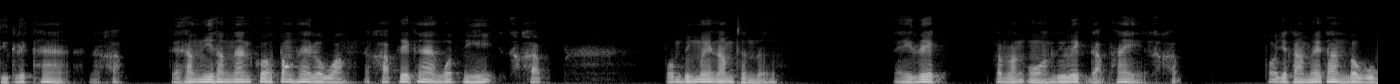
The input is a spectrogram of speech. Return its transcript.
ติดเลข5นะครับ แต่ทั้งนี้ทั้งนั้นก็ต้องให้ระวังนะครับเลข5งวดนี้นะครับ ผมถึงไม่นำเสนอ ในเลขกำลังอ่อนหรือเลขดับให้นะครับ เพราะจะทำให้ท่านประวง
